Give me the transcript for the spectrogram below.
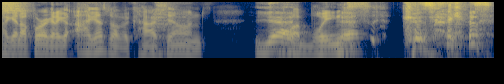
I get off work and I go. "Ah, I guess I'll have a cocktail and yeah. club wings. Because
